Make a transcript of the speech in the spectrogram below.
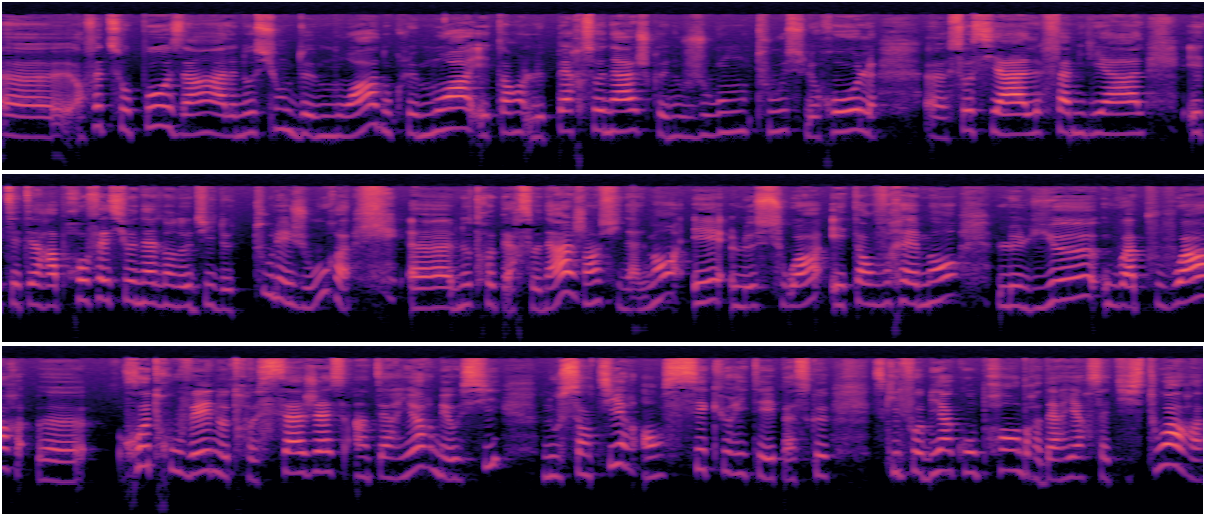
euh, en fait s'oppose hein, à la notion de moi, donc le moi étant le personnage que nous jouons tous, le rôle euh, social, familial, etc., professionnel dans notre vie de tous les jours, notre personnage hein, finalement, et le soi étant vraiment le lieu où va pouvoir retrouver notre sagesse intérieure, mais aussi nous sentir en sécurité. Parce que ce qu'il faut bien comprendre derrière cette histoire,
